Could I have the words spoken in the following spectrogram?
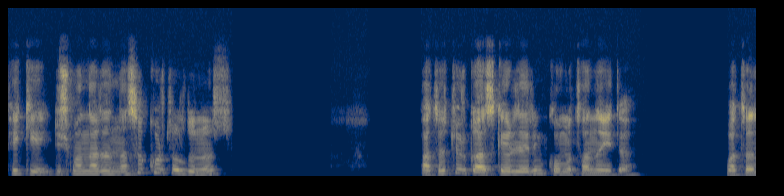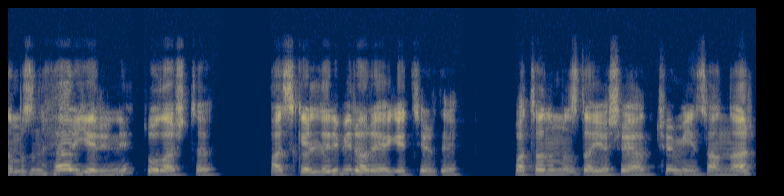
peki düşmanlardan nasıl kurtuldunuz? Atatürk askerlerin komutanıydı. Vatanımızın her yerini dolaştı. Askerleri bir araya getirdi. Vatanımızda yaşayan tüm insanlar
